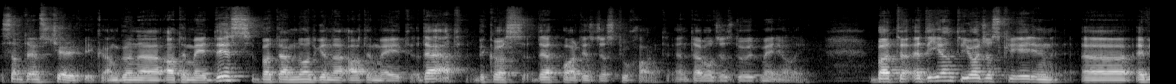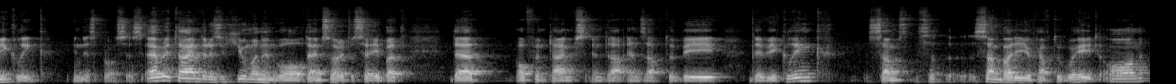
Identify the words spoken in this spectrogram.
sometimes cherry pick. I'm gonna automate this, but I'm not gonna automate that because that part is just too hard, and I will just do it manually. But uh, at the end, you're just creating uh, a weak link in this process. Every time there is a human involved, I'm sorry to say, but that oftentimes end up, ends up to be the weak link. Some somebody you have to wait on,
